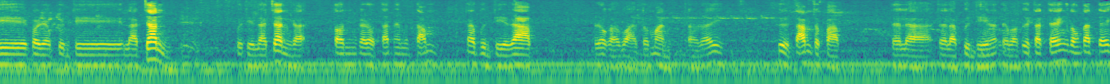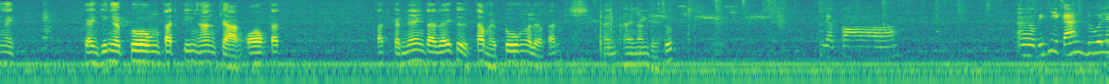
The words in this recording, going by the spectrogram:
ที่ก็เรียกพื้นที่ลาดจันทร์อืมพื้นที่ลาดจันทร์ก็ ตอนกระโดดตัดให้มันต่ำถ้าพื้นที่ราบเราก็หวายประมาณเท่าไรคือตามสภาพแต่ละแต่ละพื้นที่นะแต่ว่าคือตัดแต่งต้องตัดแต่งให้แต่งกิ่งให้โปร่งตัดกิ่งห่างฉางออกตัดตัดคะแนงตัดอะไรคือทำให้โปร่งก็แล้วกันให้ให้นั่นที่สุด แล้วก็เออวิธีการดูแล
